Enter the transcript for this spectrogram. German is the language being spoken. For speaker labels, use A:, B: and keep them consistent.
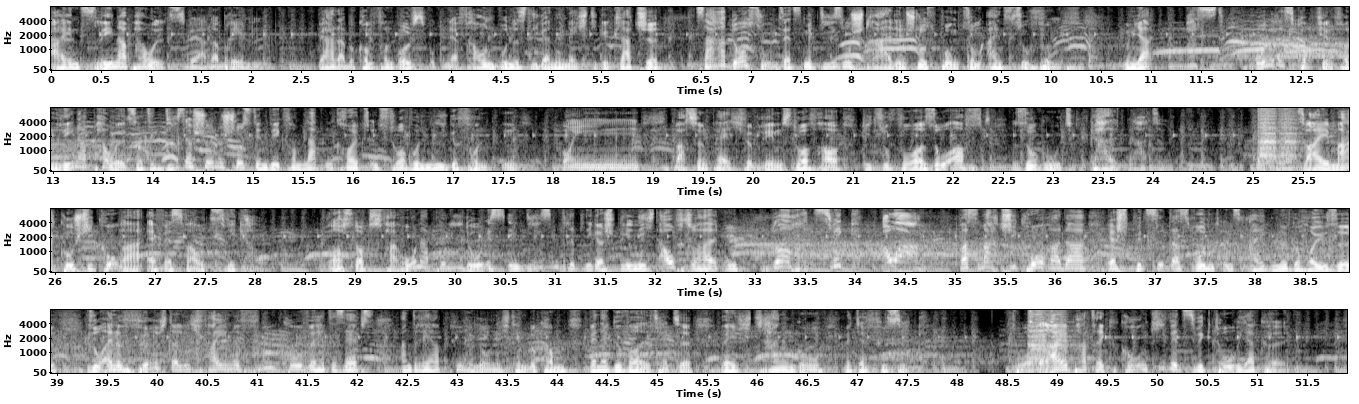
A: Nummer 1 Lena Pauls, Werder Bremen. Werder bekommt von Wolfsburg in der Frauenbundesliga eine mächtige Klatsche. Sarah Dorsun setzt mit diesem Strahl den Schlusspunkt zum 1 zu 5. Nun ja, passt. Ohne das Köpfchen von Lena Pauls hätte dieser schöne Schuss den Weg vom Lattenkreuz ins Tor wohl nie gefunden. Boing. Was für ein Pech für Bremens Torfrau, die zuvor so oft so gut gehalten hatte. 2 Marco Schikora, FSV Zwickau. Rostocks Farona Polido ist in diesem Drittligaspiel nicht aufzuhalten. Doch, Zwick! Aua! Was macht Schikora da? Er spitzelt das rund ins eigene Gehäuse. So eine fürchterlich feine Flugkurve hätte selbst Andrea Pirlo nicht hinbekommen, wenn er gewollt hätte. Welch Tango mit der Physik. Tor 3 Patrick Korunkiewicz, Viktoria Köln.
